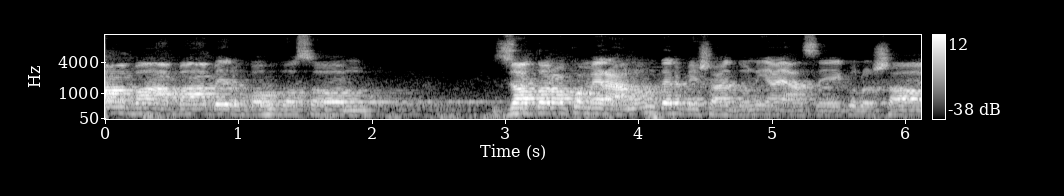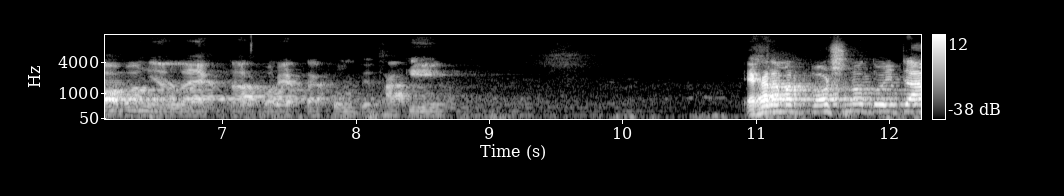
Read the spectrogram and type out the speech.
আবা বাবের বহু বছর যত রকমের আনন্দের বিষয় দুনিয়ায় আছে, এগুলো সব আমি আল্লাহ একটার পর একটা খুলতে থাকি। এখানে আমার প্রশ্ন দুইটা।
